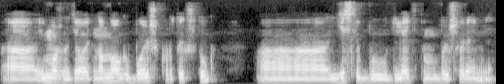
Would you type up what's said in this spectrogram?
А, и можно делать намного больше крутых штук, а, если бы уделять этому больше времени.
